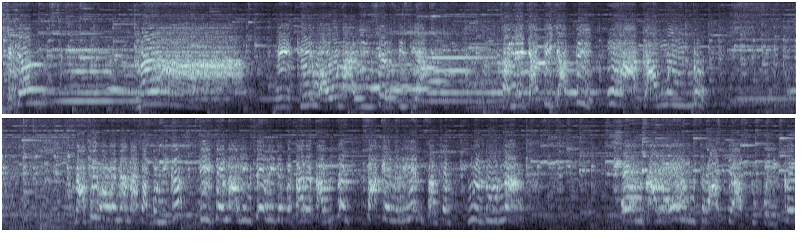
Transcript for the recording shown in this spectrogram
bisa? Nah niki wau nak lingsir sisia sana jati-jati ngagami itu tapi mau anak sampun nika itu nak lingsir di petara karutan saking rian sampun ngedunang Om karo om swastiastu punika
